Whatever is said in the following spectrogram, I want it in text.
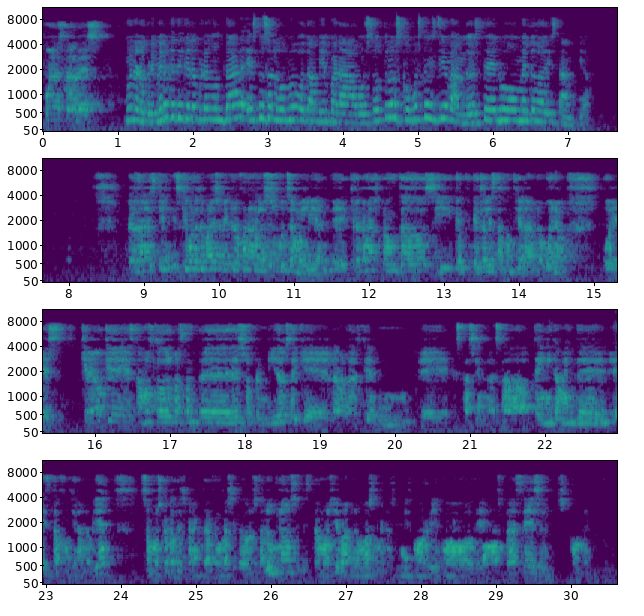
Buenas tardes. Bueno, lo primero que te quiero preguntar, esto es algo nuevo también para vosotros, ¿cómo estáis llevando este nuevo método a distancia? Perdona, es que, es que cuando te pones el micrófono no se escucha muy bien. Eh, creo que me has preguntado si qué, tal está funcionando. Bueno, pues estamos todos bastante sorprendidos de que la verdad es que eh, está siendo, está, técnicamente está funcionando bien somos capaces de conectar con casi todos los alumnos, estamos llevando más o menos el mismo ritmo de las clases,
